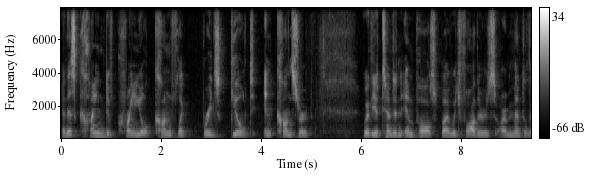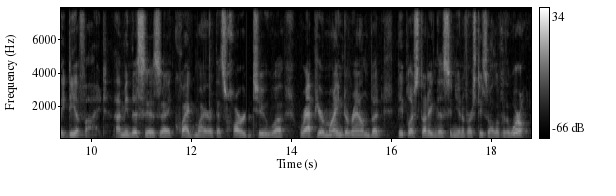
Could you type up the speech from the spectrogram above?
And this kind of cranial conflict breeds guilt in concert with the attendant impulse by which fathers are mentally deified. I mean, this is a quagmire that's hard to uh, wrap your mind around, but people are studying this in universities all over the world.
